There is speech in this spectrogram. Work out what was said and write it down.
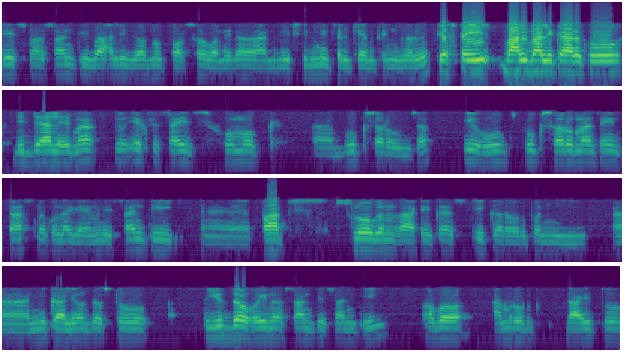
देशमा शान्ति बहाली गर्नुपर्छ भनेर हामीले सिग्नेचर क्याम्पेन गर्यो। त्यस्तै बालबालिकाहरूको विद्यालयमा त्यो एक्सर्साइज होमवर्क बुक्सहरू हुन्छ। यी बुक्सहरूमा चाहिँ टाँच्नको लागि हामीले शान्ति पाठ स्लोगन राखेका स्टिकरहरू पनि निकाल्यौँ जस्तो युद्ध होइन शान्ति शान्ति। अब हाम्रो दायित्व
